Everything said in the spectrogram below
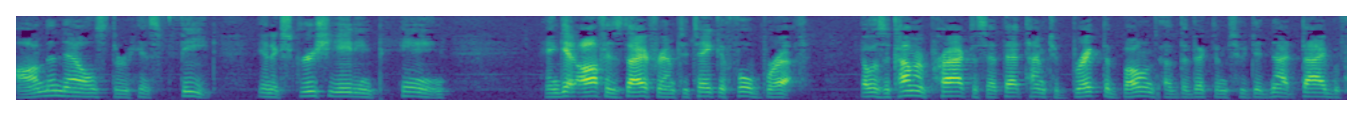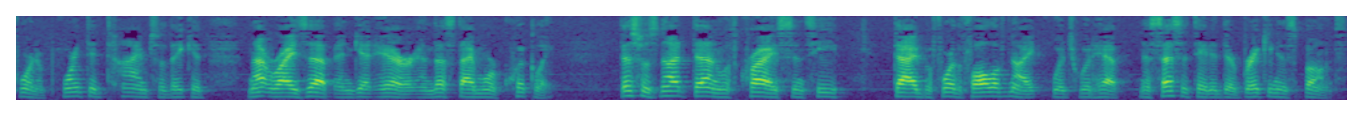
on the nails through his feet in excruciating pain and get off his diaphragm to take a full breath. It was a common practice at that time to break the bones of the victims who did not die before an appointed time so they could not rise up and get air and thus die more quickly. This was not done with Christ since he died before the fall of night, which would have necessitated their breaking his bones.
